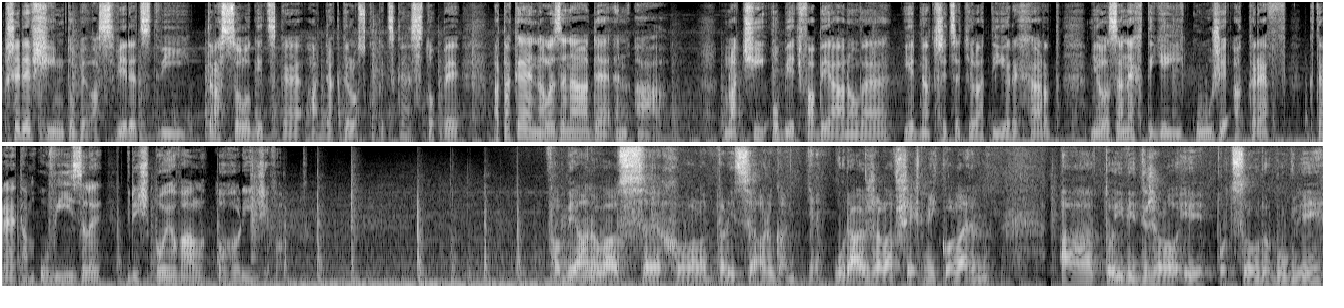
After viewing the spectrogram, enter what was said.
Především to byla svědectví, trasologické a daktyloskopické stopy a také nalezená DNA. Mladší oběť Fabiánové, 31-letý Richard, měl zanechty její kůži a krev, které tam uvízly, když bojoval o holý život. Fabiánová se chovala velice arrogantně. Urážela všechny kolem a to jí vydrželo i po celou dobu, kdy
